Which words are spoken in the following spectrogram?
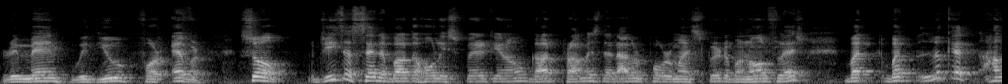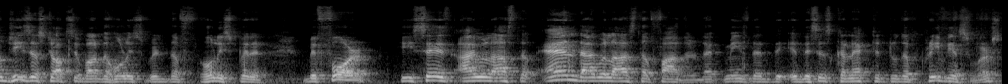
remain with you forever. So, Jesus said about the Holy Spirit, you know, God promised that I will pour my spirit upon all flesh. But but look at how Jesus talks about the Holy Spirit, the Holy Spirit. Before he says, I will ask the and I will ask the Father. That means that the, this is connected to the previous verse,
